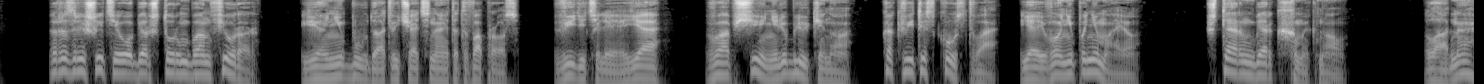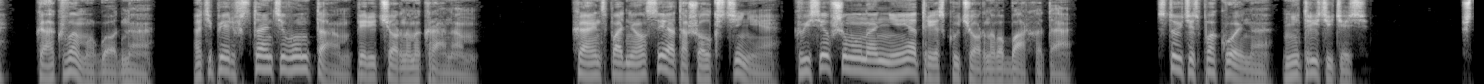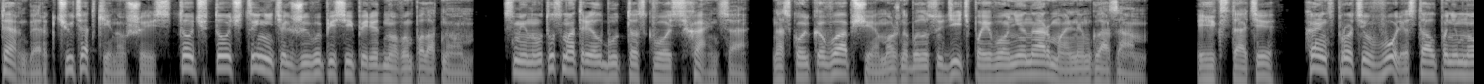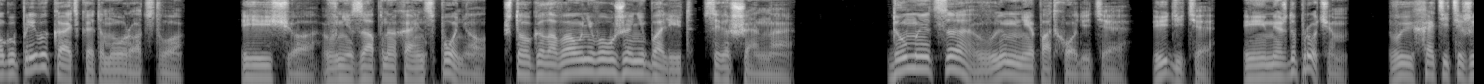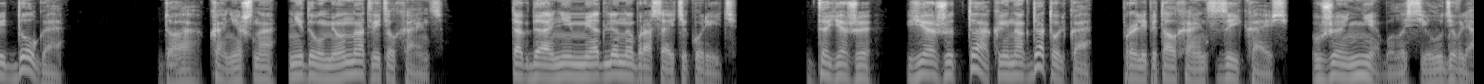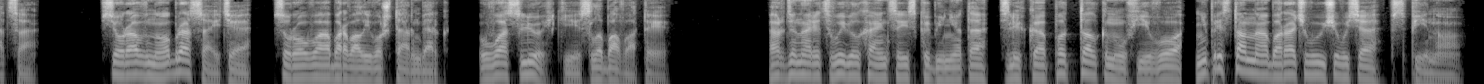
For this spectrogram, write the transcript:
разрешите, оберштурмбанфюрер?» «Я не буду отвечать на этот вопрос. Видите ли, я вообще не люблю кино, как вид искусства. Я его не понимаю». Штернберг хмыкнул. «Ладно, как вам угодно. А теперь встаньте вон там, перед черным экраном». Хайнц поднялся и отошел к стене, к висевшему на ней отрезку черного бархата. «Стойте спокойно, не тряситесь». Штернберг, чуть откинувшись, точь-в-точь точь ценитель живописи перед новым полотном, с минуту смотрел будто сквозь Хайнца, насколько вообще можно было судить по его ненормальным глазам. И, кстати, Хайнц против воли стал понемногу привыкать к этому уродству. И еще, внезапно Хайнц понял, что голова у него уже не болит совершенно. «Думается, вы мне подходите. Идите. И, между прочим, вы хотите жить долго?» «Да, конечно», – недоуменно ответил Хайнц. «Тогда немедленно бросайте курить». «Да я же... я же так иногда только...» – пролепетал Хайнц, заикаясь. Уже не было сил удивляться. «Все равно бросайте», – сурово оборвал его Штернберг. «У вас легкие, слабоватые». Ординарец вывел Хайнца из кабинета, слегка подтолкнув его, непрестанно оборачивающегося в спину.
